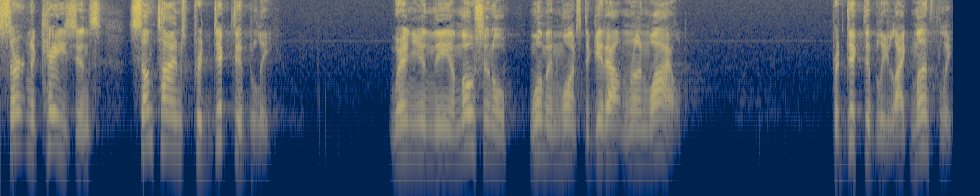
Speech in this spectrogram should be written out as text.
certain occasions, sometimes predictably, when the emotional woman wants to get out and run wild. Predictably, like monthly.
